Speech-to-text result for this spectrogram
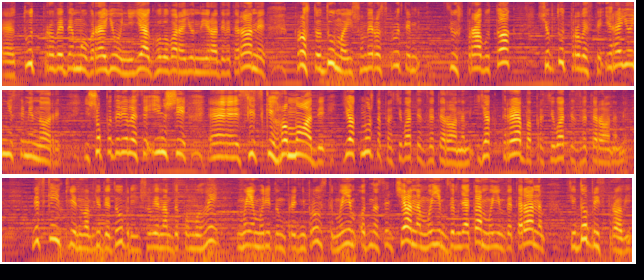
е, тут проведемо в районі, як голова районної ради ветерани, просто думаю, що ми розкрутимо цю справу так, щоб тут провести і районні семінари, і щоб подивилися інші е, сільські громади, як можна працювати з ветеранами, як треба працювати з ветеранами. Низький клін вам, люди добрі, що ви нам допомогли моєму рідному Придніпровську, моїм односельчанам, моїм землякам, моїм ветеранам в цій добрій справі.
